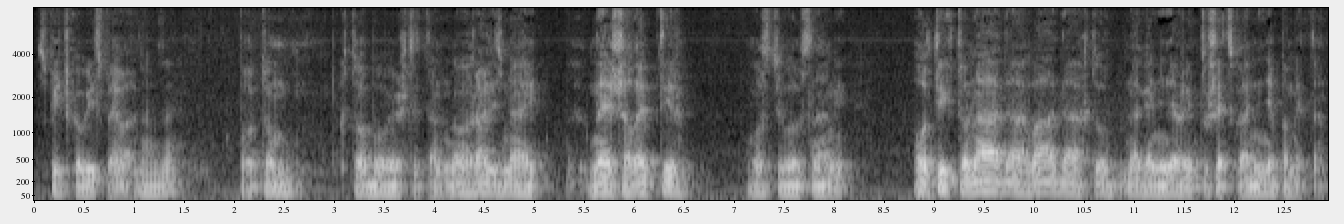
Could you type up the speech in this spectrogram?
spičkový spevák. Naozaj? Potom, kto bol ešte tam, no hrali sme aj Neša Leptyr, hostoval s nami. O týchto nádach, vádach, to ani neviem, to všetko ani nepamätám.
